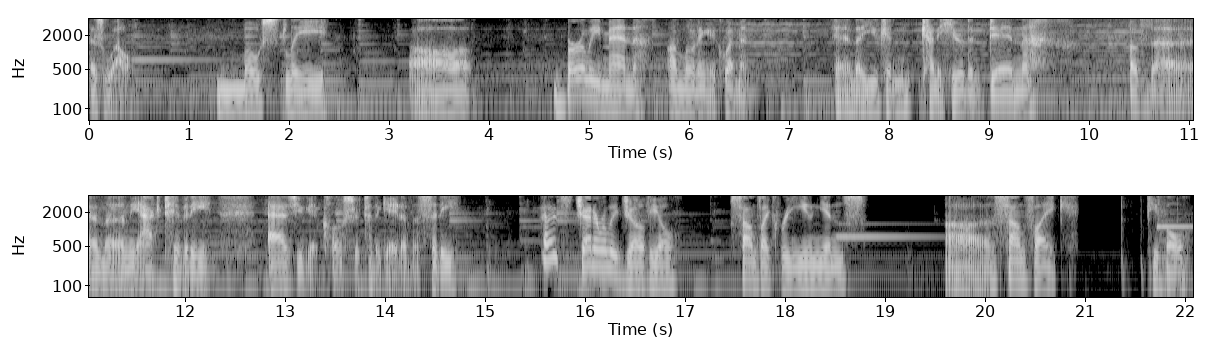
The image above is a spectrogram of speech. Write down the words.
as well. Mostly uh, burly men unloading equipment, and uh, you can kind of hear the din of the and the and the activity as you get closer to the gate of the city. And it's generally jovial. Sounds like reunions. Uh, sounds like people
